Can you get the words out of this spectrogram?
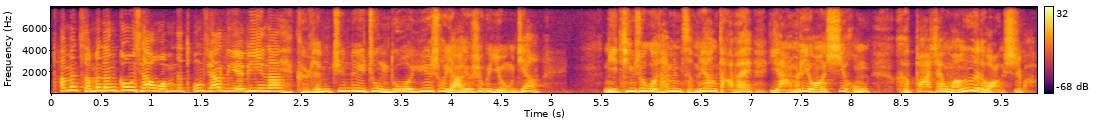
他们怎么能攻下我们的铜墙铁壁呢？哎，可是他们军队众多，约书亚又是位勇将，你听说过他们怎么样打败亚摩利王西宏和巴山王鄂的往事吧？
